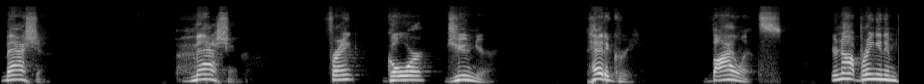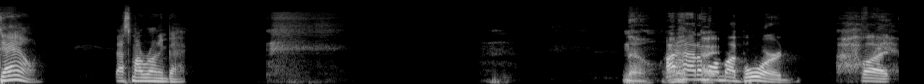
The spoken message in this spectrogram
Mashing. Mashing. Frank Gore Jr. Pedigree. Violence. You're not bringing him down. That's my running back. No. I, I had him I, on my board, oh, but man.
